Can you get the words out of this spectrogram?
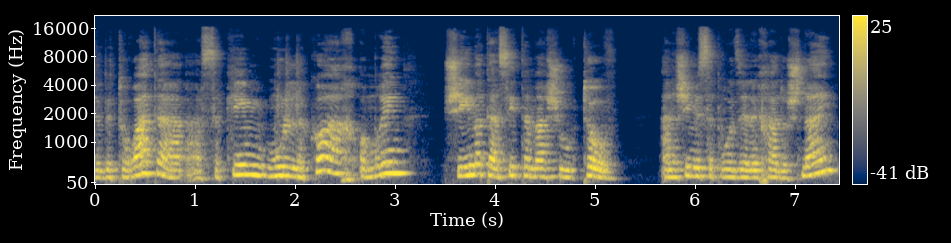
ובתורת העסקים מול לקוח אומרים שאם אתה עשית משהו טוב, אנשים יספרו את זה לאחד או שניים,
